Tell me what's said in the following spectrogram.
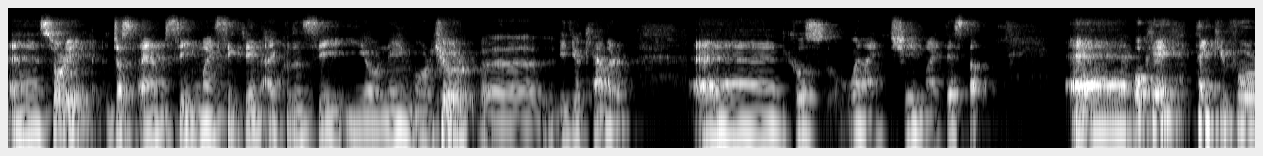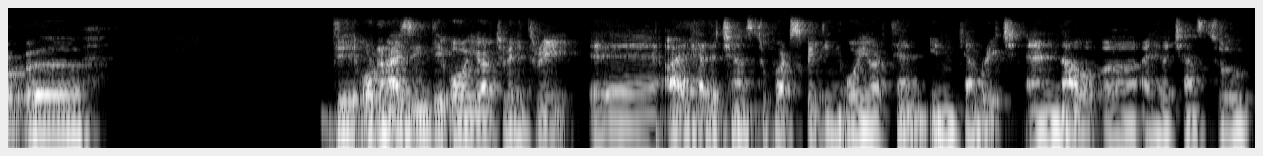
Uh, sorry, just I am seeing my screen. I couldn't see your name or your uh, video camera uh, because when I share my desktop. Uh, okay, thank you for uh, the organizing the OER 23. Uh, I had a chance to participate in OER 10 in Cambridge, and now I have a chance to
